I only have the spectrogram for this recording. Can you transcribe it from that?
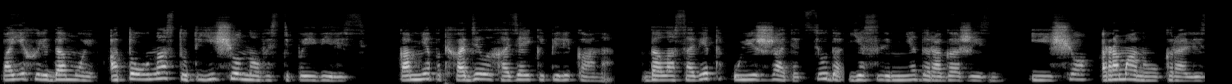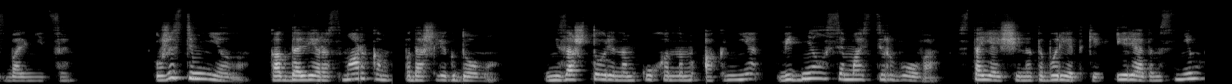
поехали домой, а то у нас тут еще новости появились». Ко мне подходила хозяйка пеликана. Дала совет уезжать отсюда, если мне дорога жизнь. И еще Романа украли из больницы. Уже стемнело, когда Лера с Марком подошли к дому. В незашторенном кухонном окне виднелся мастер Вова, стоящий на табуретке, и рядом с ним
